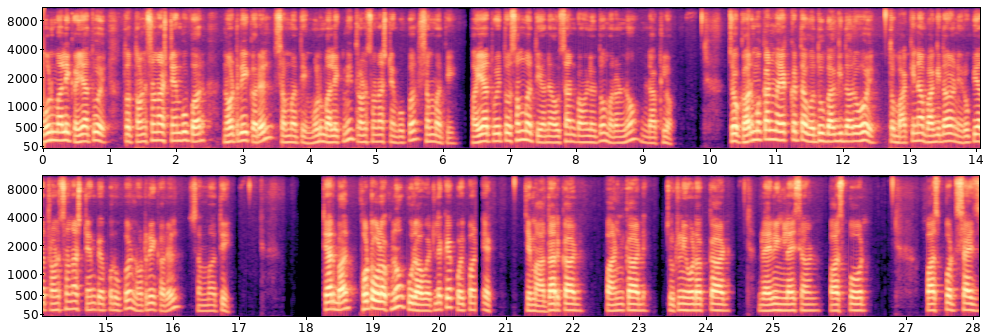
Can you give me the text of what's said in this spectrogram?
મૂળ માલિક હયાત હોય તો ત્રણસોના સ્ટેમ્પ ઉપર નોટરી કરેલ સંમતિ. મૂળ માલિકની ત્રણસોના સ્ટેમ્પ ઉપર સંમતિ. હયાત હોય તો સંમતિ અને અવસાન પામેલો તો મરણનો દાખલો. જો ઘર મકાનમાં એક કરતાં વધુ ભાગીદારો હોય તો બાકીના ભાગીદારોની રૂપિયા ત્રણસોના સ્ટેમ્પ પેપર ઉપર નોટરી કરેલ સંમતિ. ત્યારબાદ ફોટો ઓળખનો પુરાવો એટલે કે કોઈપણ એક, જેમાં આધાર કાર્ડ, પાન કાર્ડ, ચૂંટણી ઓળખ card, driving licence passport passport size,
